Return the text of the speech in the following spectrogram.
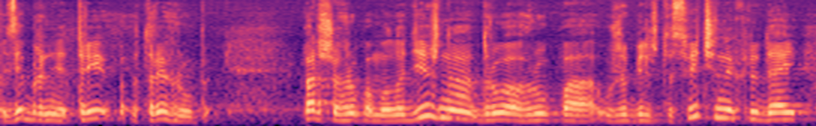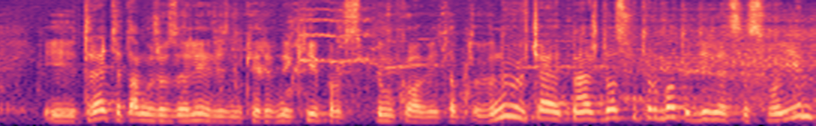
Зібрані три, три групи. Перша група молодіжна, друга група вже більш досвідчених людей, і третя там вже взагалі різні керівники профспілкові. Тобто вони вивчають наш досвід роботи, діляться своїм,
